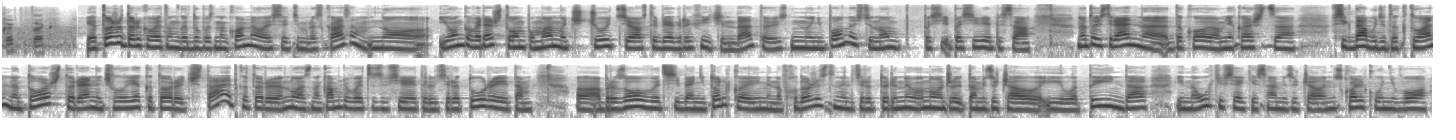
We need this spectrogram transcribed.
как-то так. Я тоже только в этом году познакомилась с этим рассказом, но и он говорят, что он, по-моему, чуть-чуть автобиографичен, да, то есть, ну, не полностью, но по, по себе писал. Ну, то есть, реально такое, мне кажется, всегда будет актуально то, что реально человек, который читает, который, ну, ознакомливается со всей этой литературой, там, а, образовывает себя не только именно в художественной литературе, ну, ну он же там изучал и латынь, да, и науки всякие сам изучал, и насколько у него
